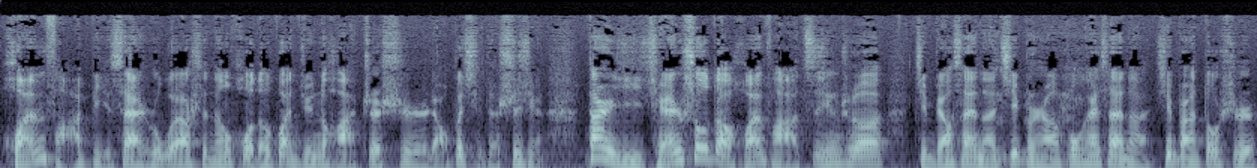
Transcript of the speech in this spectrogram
环法比赛，如果要是能获得冠军的话，这是了不起的事情。但是以前说的环法自行车锦标赛呢，基本上公开赛呢，基本上都是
